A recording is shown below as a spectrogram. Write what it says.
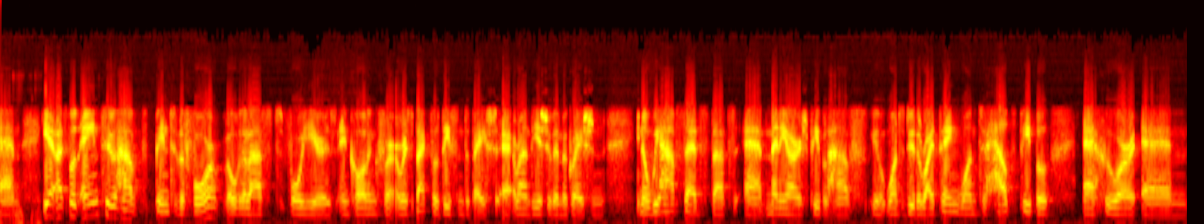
Um, yeah, I suppose Aontú have been to the fore over the last four years in calling for a respectful, decent debate uh, around the issue of immigration. You know, we have said that uh, many Irish people have you know want to do the right thing, want to help people uh, who are um,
